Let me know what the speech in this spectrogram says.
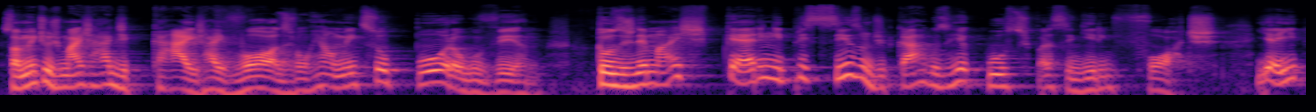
Somente os mais radicais, raivosos, vão realmente se opor ao governo. Todos os demais querem e precisam de cargos e recursos para seguirem fortes. E aí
